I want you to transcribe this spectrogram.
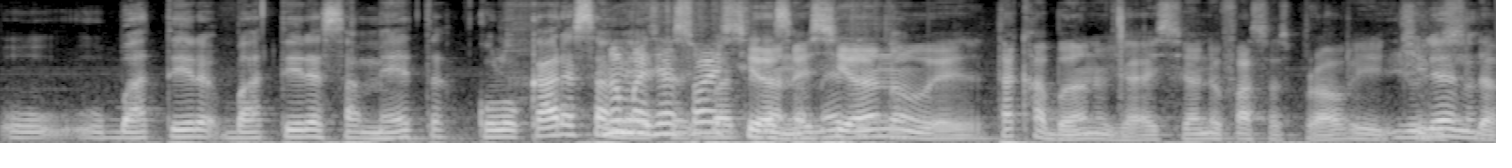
o, o, bater, bater essa meta, colocar essa não, meta. Não, mas é só esse ano. Esse ano tá... É, tá acabando já. Esse ano eu faço as provas e tiro isso da,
